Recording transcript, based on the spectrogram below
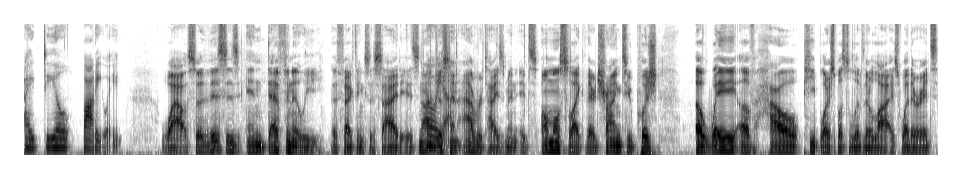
ideal body weight. Wow. So this is indefinitely affecting society. It's not Oh, just yeah. an advertisement. It's almost like they're trying to push a way of how people are supposed to live their lives, whether it's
